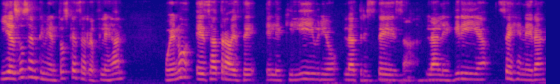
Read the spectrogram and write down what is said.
Y esos sentimientos que se reflejan, bueno, es a través de el equilibrio, la tristeza, la alegría, se generan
